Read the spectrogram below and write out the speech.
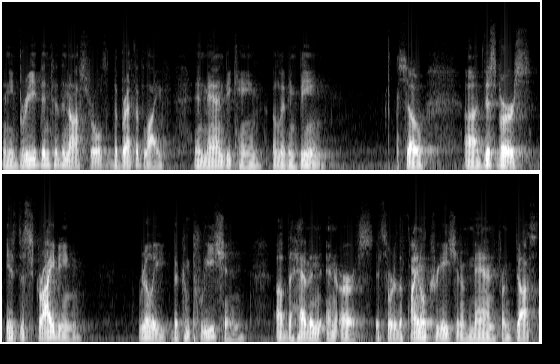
and he breathed into the nostrils the breath of life, and man became a living being. So uh, this verse is describing really the completion of the heaven and earths. It's sort of the final creation of man from dust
